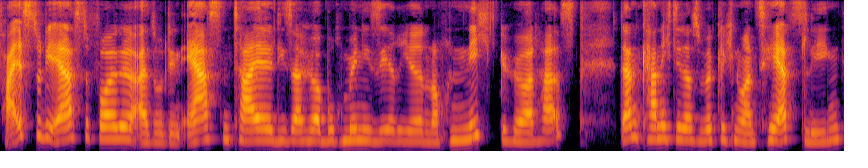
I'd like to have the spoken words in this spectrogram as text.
Falls du die erste Folge, also den ersten Teil dieser Hörbuch-Miniserie noch nicht gehört hast, dann kann ich dir das wirklich nur ans Herz legen.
